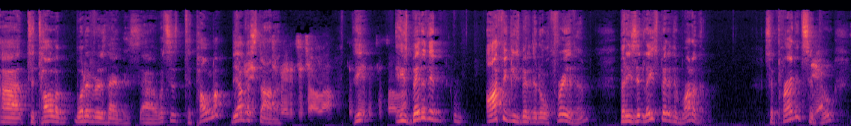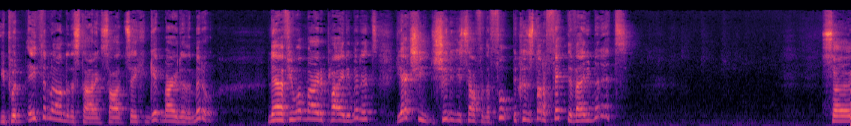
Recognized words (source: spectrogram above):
uh, Tatola, whatever his name is. Uh, what's his Tatola? The other starter. Tatola. He, he's better than. I think he's better than all three of them, but he's at least better than one of them. So plain and simple, Yeah. you put Ethan Lowe onto the starting side so you can get Murray to the middle. Now, if you want Murray to play 80 minutes, you're actually shooting yourself in the foot because it's not effective 80 minutes. So,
